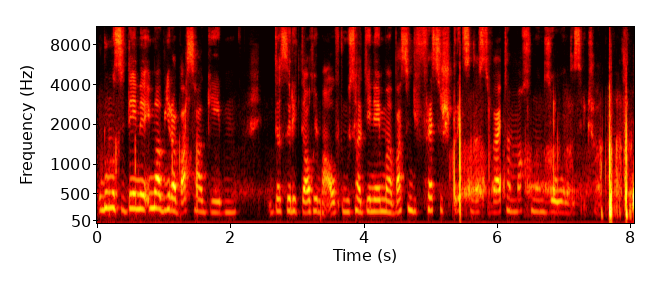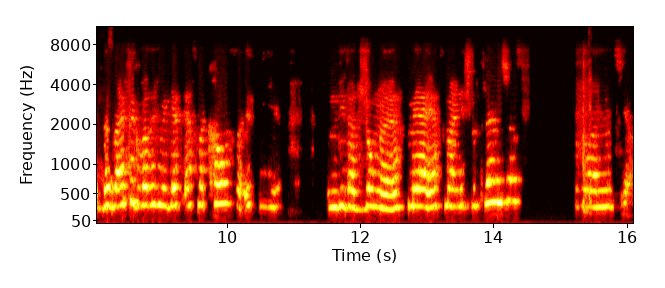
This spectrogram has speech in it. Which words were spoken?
Und du musst denen immer wieder Wasser geben. Das regt auch immer auf. Du musst halt denen immer was in die Fresse spritzen, dass die weitermachen und so. Und das regt schon auf. Das Einzige, was ich mir jetzt erstmal kaufe, ist die, dieser Dschungel. Mehr erstmal nicht mit Challenges. Und ja.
